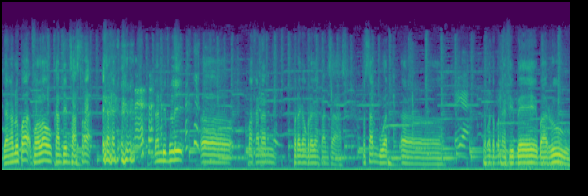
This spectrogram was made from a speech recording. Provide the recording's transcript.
Jangan lupa follow kantin sastra dan dibeli eh, makanan pedagang-pedagang kansas. Pesan buat Iya. teman-teman FIB baru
